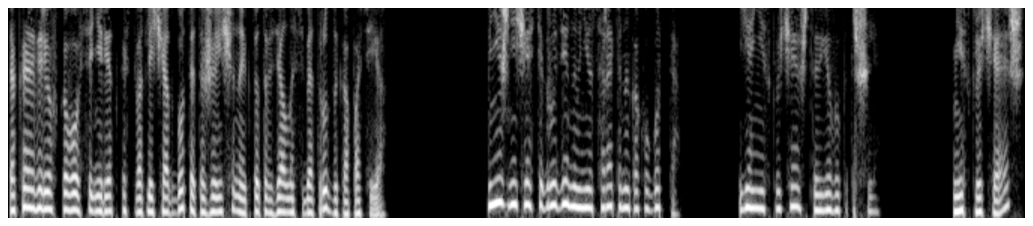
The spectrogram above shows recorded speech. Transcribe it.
Такая веревка вовсе не редкость, в отличие от год, это женщина, и кто-то взял на себя труд закопать ее. В нижней части грудины у нее царапина, как у Готта. Я не исключаю, что ее выпотрошили. Не исключаешь?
